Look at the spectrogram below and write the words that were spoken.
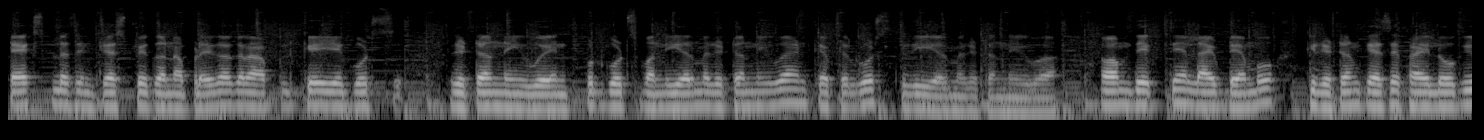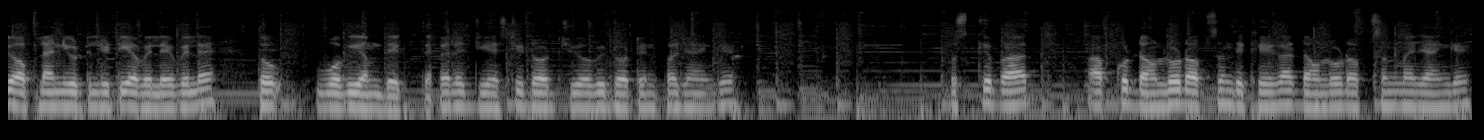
टैक्स प्लस इंटरेस्ट पे करना पड़ेगा। अगर आपके ये गुड्स रिटर्न नहीं हुए इनपुट गुड्स वन ईयर में रिटर्न नहीं हुआ and capital goods three year में रिटर्न नहीं हुआ। अब हम देखते हैं लाइव डेमो कि रिटर्न कैसे फ़ाइल होगी। ऑफलाइन यूटिलिटी अवेलेबल है तो वो भी हम देखते हैं। पहले G S T dot G O V dot in पर जाएँगे। उसके बाद आपको डाउनलोड ऑप्शन दिखेगा। डाउनलोड ऑप्शन में जाएँगे।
